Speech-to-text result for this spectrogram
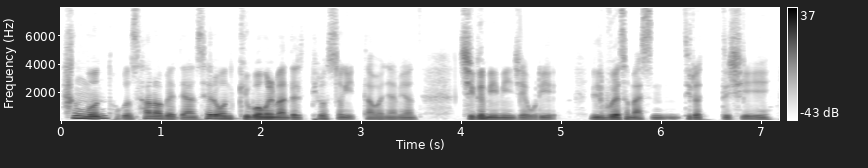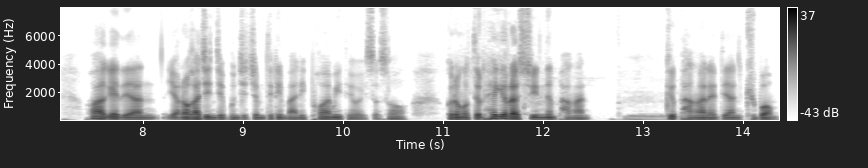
학문 혹은 산업에 대한 새로운 규범을 만들 필요성이 있다. 왜냐하면 지금 이미 이제 우리 일부에서 말씀드렸듯이 화학에 대한 여러 가지 이제 문제점들이 많이 포함이 되어 있어서 그런 것들을 해결할 수 있는 방안, 음. 그 방안에 대한 규범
